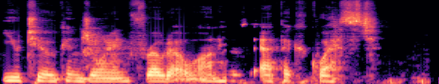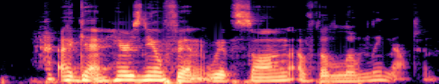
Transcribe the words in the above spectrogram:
you too can join Frodo on his epic quest. Again, here's Neil Finn with "Song of the Lonely Mountain."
